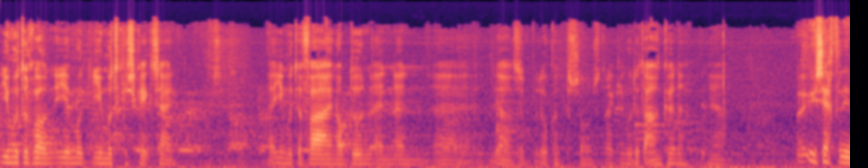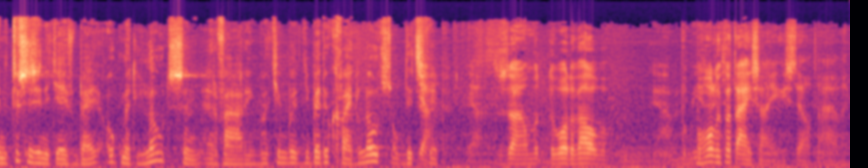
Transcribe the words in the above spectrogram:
Je moet er gewoon, je moet, je moet geschikt zijn. Ja, Je moet ervaring opdoen en, en eh, ja, dat is ook een persoonstrek. Je moet het aankunnen. Ja. Maar u zegt er in het tussenzinnetje even bij, ook met loodsenervaring. Want je, bent- je bent ook gelijk loods op dit Ja. schip. Ja, dus daarom er worden wel behoorlijk wat eisen aan je gesteld eigenlijk.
